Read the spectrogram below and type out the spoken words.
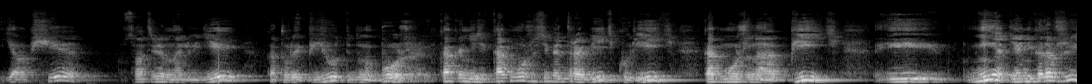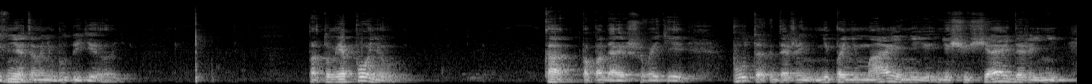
Я вообще смотрел на людей, которые пьют, и думаю, боже, как, они, как можно себя травить, курить, как можно пить. И нет, я никогда в жизни этого не буду делать. Потом я понял, как попадаешь в эти путах, даже не понимая, не, не ощущая, даже не...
